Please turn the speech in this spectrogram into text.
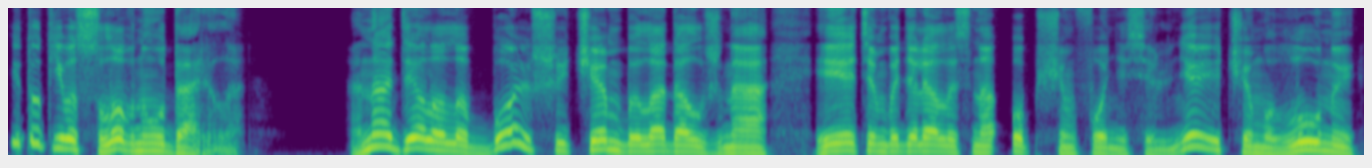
и тут его словно ударило. Она делала больше, чем была должна, и этим выделялась на общем фоне сильнее, чем луны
